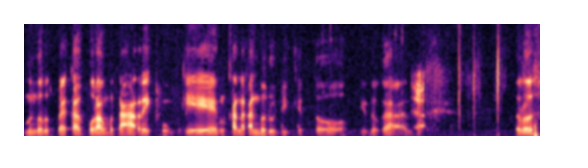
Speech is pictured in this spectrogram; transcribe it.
menurut mereka kurang menarik mungkin karena kan baru dikit tuh gitu kan. Ya. terus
